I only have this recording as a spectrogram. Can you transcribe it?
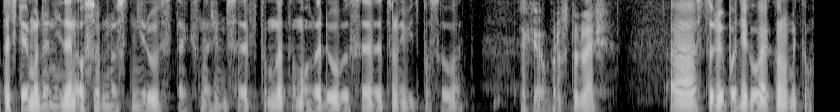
teďka je moderní ten osobnostní růst, tak snažím se v tomhle ohledu se co nejvíc posouvat. Jaké obor studuješ? Uh, studuju podnikovou ekonomiku.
